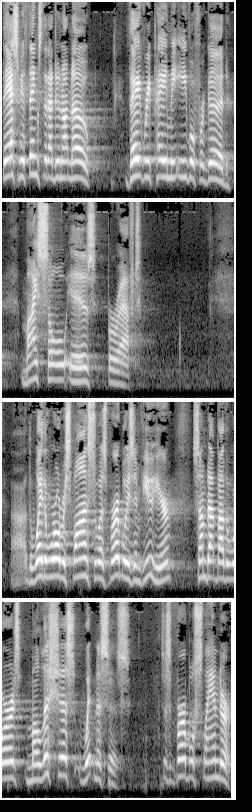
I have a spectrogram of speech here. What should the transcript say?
They ask me of things that I do not know. They repay me evil for good. My soul is bereft. Uh, the way the world responds to us verbally is in view here, summed up by the words malicious witnesses. This is verbal slander.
